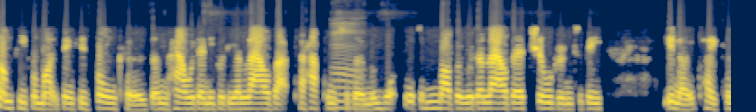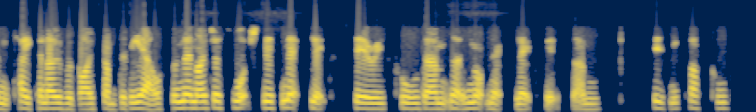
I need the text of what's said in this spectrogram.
some people might think is bonkers, and how would anybody allow that to happen to Mm. them, and what sort of mother would allow their children to be, you know, taken taken over by somebody else? And then I just watched this Netflix series called, um, no, not Netflix, it's um, Disney Plus called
